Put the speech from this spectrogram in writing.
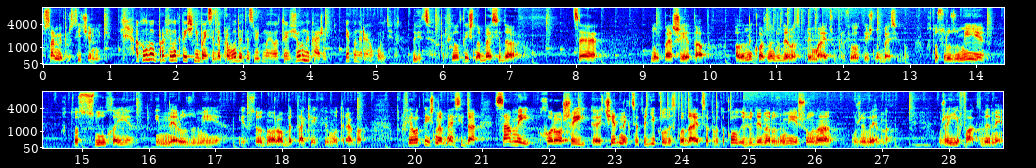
самі прості чинники. А коли ви профілактичні бесіди проводите з людьми, от що вони кажуть? Як вони реагують? Дивіться, профілактична бесіда це ну, перший етап. Але не кожна людина сприймає цю профілактичну бесіду. Хтось розуміє, хтось слухає і не розуміє, і все одно робить так, як йому треба. Профілактична бесіда самий хороший е, чинник це тоді, коли складається протокол, і людина розуміє, що вона вже винна, вже є факт вини.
